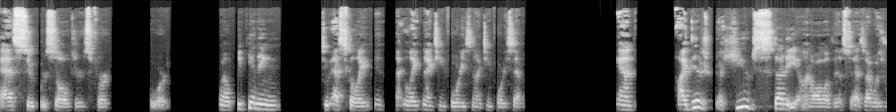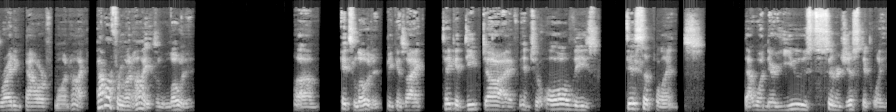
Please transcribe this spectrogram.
as super soldiers for, for well, beginning to escalate in late 1940s, 1947. And I did a huge study on all of this as I was writing Power from On High. Power from On High is loaded. Um, it's loaded because I take a deep dive into all these disciplines that, when they're used synergistically,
